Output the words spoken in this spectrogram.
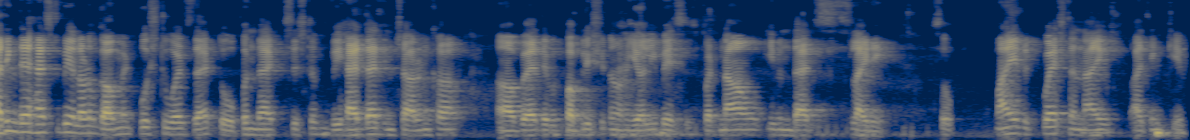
I think there has to be a lot of government push towards that to open that system. We had that in Charanka uh, where they would publish it on a yearly basis, but now even that's sliding. So my request, and I, I think if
